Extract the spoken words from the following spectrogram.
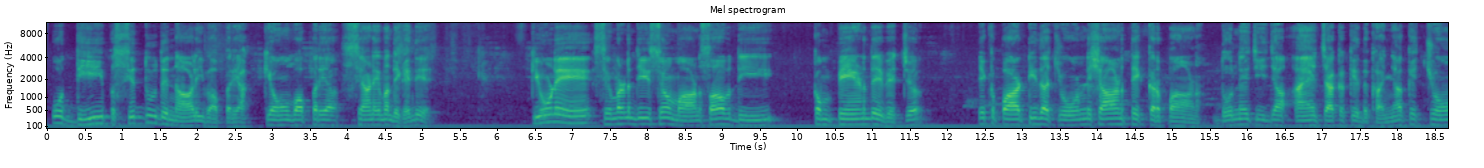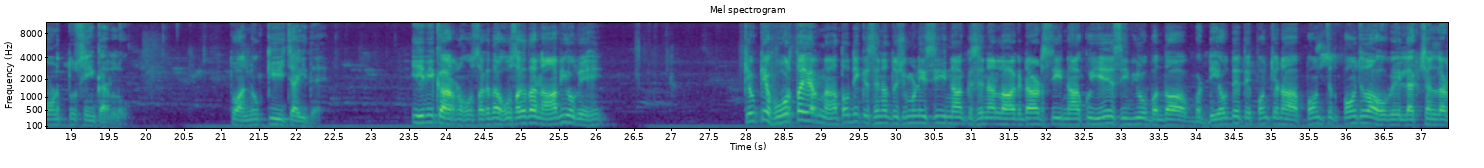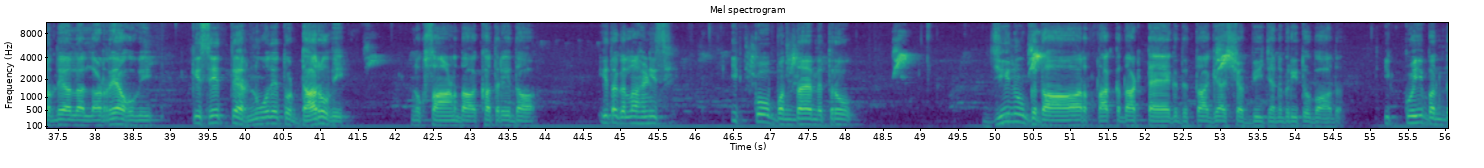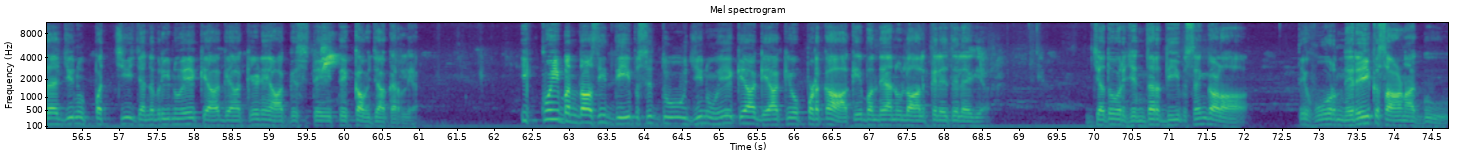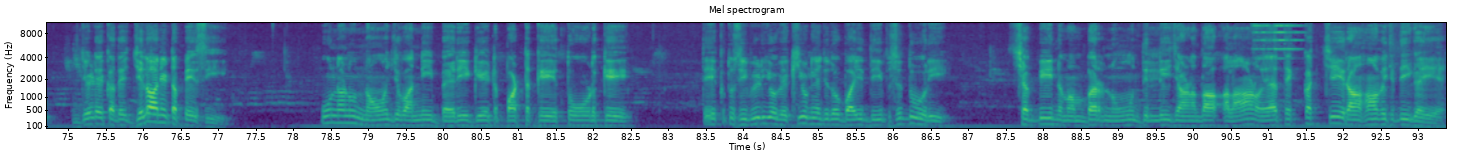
ਉਹ ਦੀਪ ਸਿੱਧੂ ਦੇ ਨਾਲ ਹੀ ਵਾਪਰਿਆ। ਕਿਉਂ ਵਾਪਰਿਆ? ਸਿਆਣੇ ਬੰਦੇ ਕਹਿੰਦੇ ਐ ਕਿ ਉਹਨੇ ਸਿਮਰਨਜੀਤ ਸਿੰਘ ਮਾਨ ਸਾਹਿਬ ਦੀ ਕੰਪੇਨ ਦੇ ਵਿੱਚ ਇੱਕ ਪਾਰਟੀ ਦਾ ਚੋਣ ਨਿਸ਼ਾਨ ਤੇ ਕਿਰਪਾਨ ਦੋਨੇ ਚੀਜ਼ਾਂ ਐਂ ਚੱਕ ਕੇ ਦਿਖਾਈਆਂ ਕਿ ਚੋਣ ਤੁਸੀਂ ਕਰ ਲਓ। ਤੁਹਾਨੂੰ ਕੀ ਚਾਹੀਦਾ ਇਹ ਵੀ ਕਾਰਨ ਹੋ ਸਕਦਾ ਹੋ ਸਕਦਾ ਨਾ ਵੀ ਹੋਵੇ ਇਹ। ਕਿਉਂਕਿ ਹੋਰ ਤਾਂ ਯਾਰ ਨਾ ਤਾਂ ਉਹਦੀ ਕਿਸੇ ਨਾਲ ਦੁਸ਼ਮਣੀ ਸੀ, ਨਾ ਕਿਸੇ ਨਾਲ ਲਾਗ ਡਾਟ ਸੀ, ਨਾ ਕੋਈ ਇਹ ਸੀ ਵੀ ਉਹ ਬੰਦਾ ਵੱਡੇ ਅਹੁਦੇ ਤੇ ਪਹੁੰਚਣਾ, ਪਹੁੰਚ, ਪਹੁੰਚਦਾ ਹੋਵੇ ਇਲੈਕਸ਼ਨ ਲੜਦਿਆ ਲੜ ਰਿਹਾ ਹੋਵੇ, ਕਿਸੇ ਧਿਰ ਨੂੰ ਉਹਦੇ ਤੋਂ ਡਰ ਹੋਵੇ, ਨੁਕਸਾਨ ਦਾ, ਖਤਰੇ ਦਾ, ਇਹ ਤਾਂ ਗੱਲਾਂ ਹੈ ਨਹੀਂ ਸੀ। ਇੱਕੋ ਬੰਦਾ ਹੈ ਮਿੱਤਰੋ ਜਿਹਨੂੰ ਗਦਾਰ ਤੱਕ ਦਾ ਟੈਗ ਦਿੱਤਾ ਗਿਆ 26 ਜਨਵਰੀ ਤੋਂ ਬਾਅਦ, ਇੱਕੋ ਹੀ ਬੰਦਾ ਹੈ ਜਿਹਨੂੰ 25 ਜਨਵਰੀ ਨੂੰ ਇਹ ਕਿਹਾ ਗਿਆ ਕਿ ਇਹਨੇ ਆ ਕੇ ਸਟੇਜ ਤੇ ਕਬਜ਼ਾ ਕਰ ਲਿਆ। ਇੱਕੋ ਹੀ ਬੰਦਾ ਸੀ ਦੀਪ ਸਿੱਧੂ, ਜਿਹਨੂੰ ਇਹ ਕਿਹਾ ਗਿਆ ਕਿ ਉਹ ਭੜਕਾ ਕੇ ਬੰਦਿਆਂ ਨੂੰ ਲਾਲ ਕਿਲੇ ਤੇ ਲੈ ਗਿਆ। ਜਦੋਂ ਰਜਿੰਦਰਦੀਪ ਸਿੰਘ ਵਾਲਾ ਤੇ ਹੋਰ ਨਿਰੇ ਕਿਸਾਨ ਆਗੂ, ਜਿਹੜੇ ਕਦੇ ਜ਼ਿਲ੍ਹਾ ਨਹੀਂ ਟੱਪੇ ਸੀ ਉਹਨਾਂ ਨੂੰ ਨੌਜਵਾਨੀ ਬੈਰੀਗੇਟ ਪੱਟ ਕੇ, ਤੋੜ ਕੇ ਤੇ ਇੱਕ ਤੁਸੀਂ ਵੀਡੀਓ ਵੇਖੀ ਹੋਣੀ ਹੈ ਜਦੋਂ ਬਾਈ ਦੀਪ ਸਿੱਧੂ ਹੋਰੀ 26 ਨਵੰਬਰ ਨੂੰ ਦਿੱਲੀ ਜਾਣ ਦਾ ਐਲਾਨ ਹੋਇਆ ਤੇ ਕੱਚੇ ਰਾਹਾਂ ਵਿੱਚ ਦੀ ਗਏ ਹੈ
